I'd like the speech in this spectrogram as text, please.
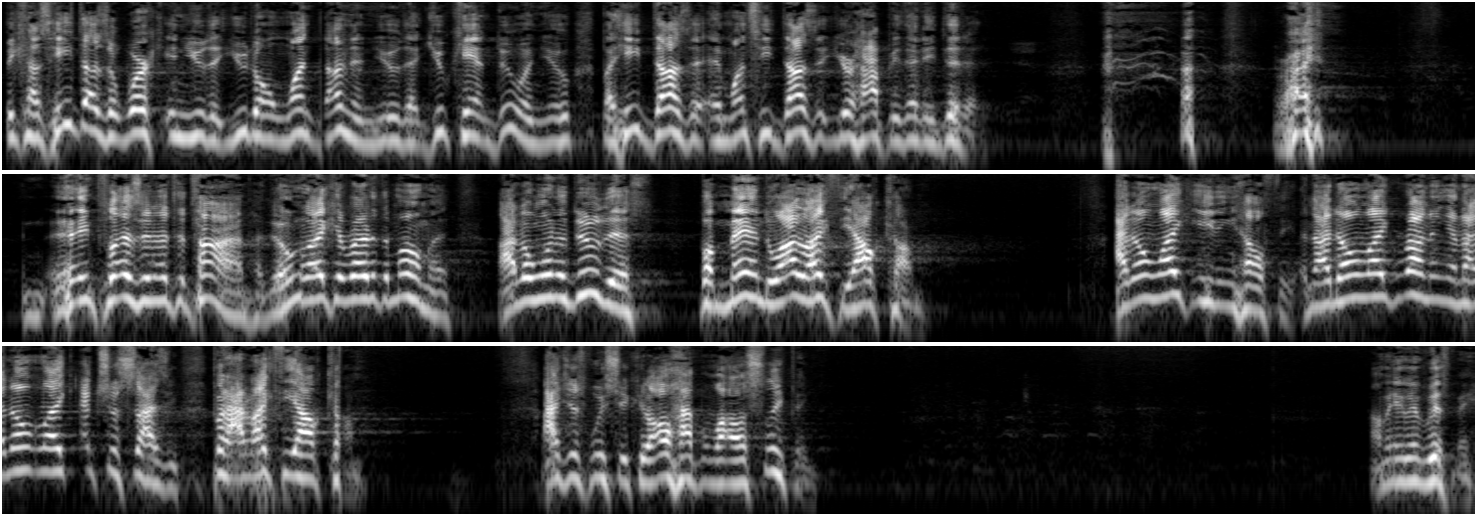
Because he does a work in you that you don't want done in you, that you can't do in you, but he does it, and once he does it, you're happy that he did it. right? It ain't pleasant at the time. I don't like it right at the moment. I don't want to do this, but man, do I like the outcome. I don't like eating healthy, and I don't like running, and I don't like exercising, but I like the outcome. I just wish it could all happen while I was sleeping. How many with me?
